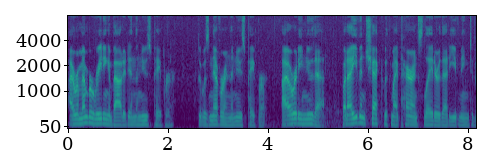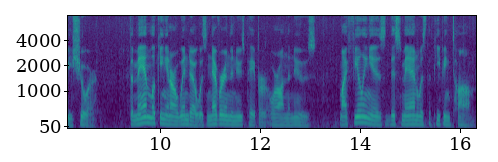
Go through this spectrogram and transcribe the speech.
I remember reading about it in the newspaper. It was never in the newspaper. I already knew that, but I even checked with my parents later that evening to be sure. The man looking in our window was never in the newspaper or on the news. My feeling is this man was the peeping Tom.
